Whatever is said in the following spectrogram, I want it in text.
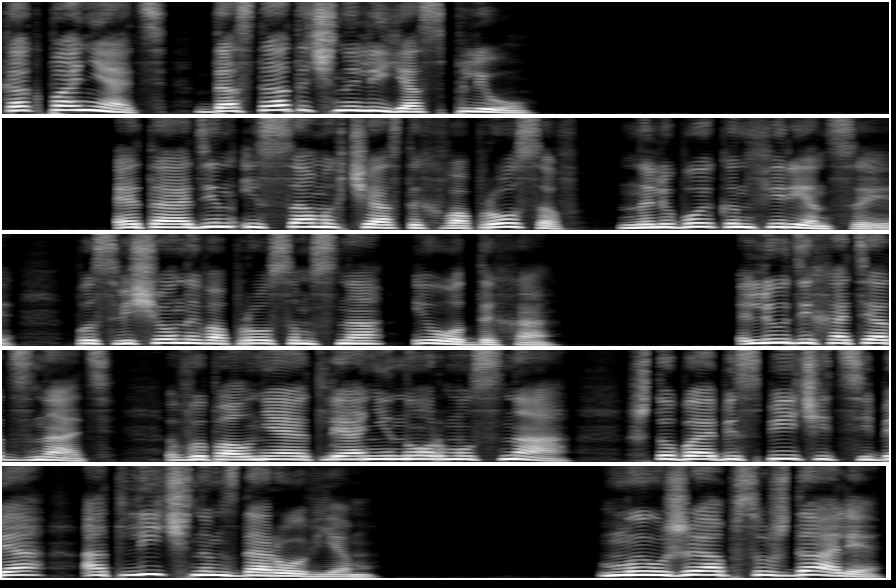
Как понять, достаточно ли я сплю? Это один из самых частых вопросов на любой конференции, посвященной вопросам сна и отдыха. Люди хотят знать, выполняют ли они норму сна, чтобы обеспечить себя отличным здоровьем. Мы уже обсуждали,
